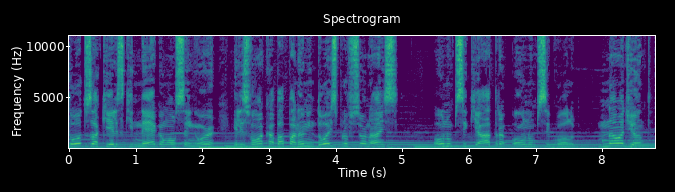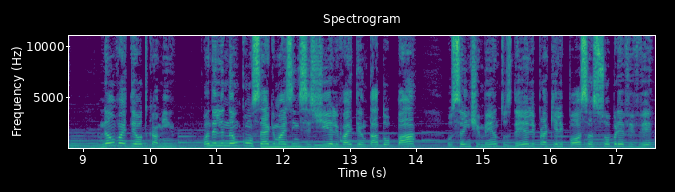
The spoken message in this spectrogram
todos aqueles que negam ao Senhor, eles vão acabar parando em dois profissionais, ou num psiquiatra ou num psicólogo. Não adianta. Não vai ter outro caminho. Quando ele não consegue mais insistir, ele vai tentar dopar os sentimentos dele para que ele possa sobreviver.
